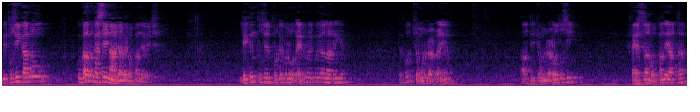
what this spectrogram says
ਵੀ ਤੁਸੀਂ ਕੱਲ ਨੂੰ ਕੋਈ ਗਲਤ ਮੈਸੇਜ ਨਾ ਜਾਵੇ ਲੋਕਾਂ ਦੇ ਵਿੱਚ। ਲੇਕਿਨ ਤੁਸੀਂ ਤੁਹਾਡੇ ਵੱਲੋਂ ਰੈਗੂਲਰ ਕੋਈ ਗੱਲ ਆ ਰਹੀ ਹੈ। ਦੇਖੋ, ਚੋਣ ਲੜ ਰਹੇ ਹੋ। ਆਪਦੀ ਚੋਣ ਲੜੋ ਤੁਸੀਂ। ਫੈਸਲਾ ਲੋਕਾਂ ਦੇ ਹੱਥ ਆ,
